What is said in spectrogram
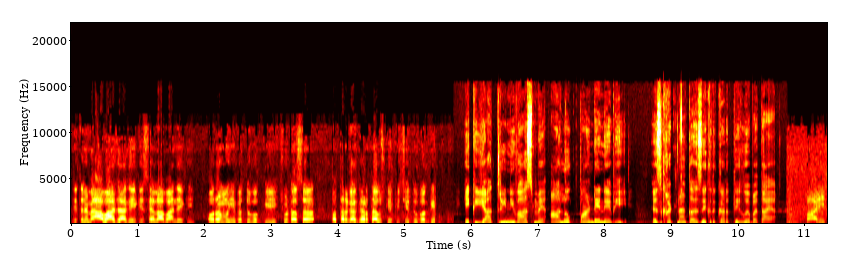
इतने में आवाज़ आ गई कि सैलाब आने की और हम वहीं पर दुबक गए। एक छोटा सा पत्थर का घर था उसके पीछे दुबक गए। एक यात्री निवास में आलोक पांडे ने भी इस घटना का ज़िक्र करते हुए बताया। बारिश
